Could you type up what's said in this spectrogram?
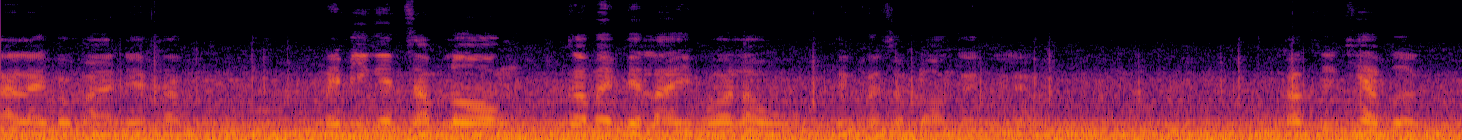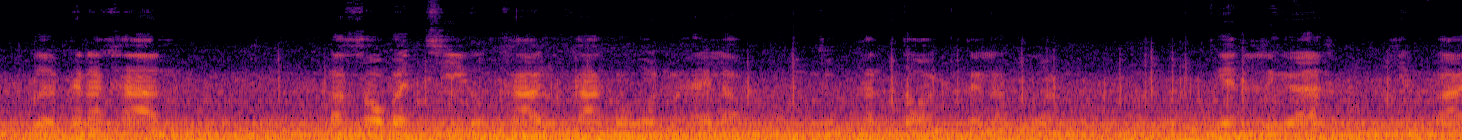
อะไรประมาณนี้ครับ ไม่มีเงินสำรองก็ไม่เป็นไร เพราะเราเป็นคนสำรองเงินอยู่แล้ว ก็คือแค่เบิกเบิกธนาคาร มาเข้าบัญชีลูกค้าลูกค้าก็โอนมาให้เราจบขั้นตอนแต่ละงวเงินเหลือเก็บไว้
